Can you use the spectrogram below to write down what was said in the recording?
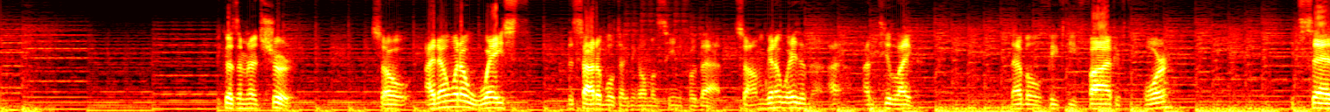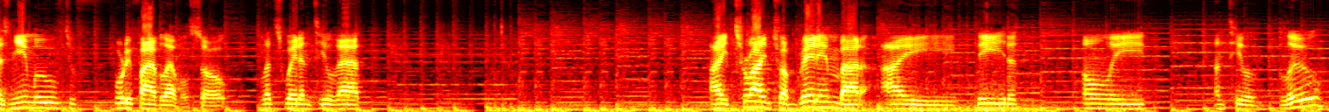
because I'm not sure. So I don't want to waste the Ball technical machine for that. So I'm gonna wait uh, until like level 55, 54. It says new move to 45 level, so let's wait until that. I tried to upgrade him, but I did only until blue.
